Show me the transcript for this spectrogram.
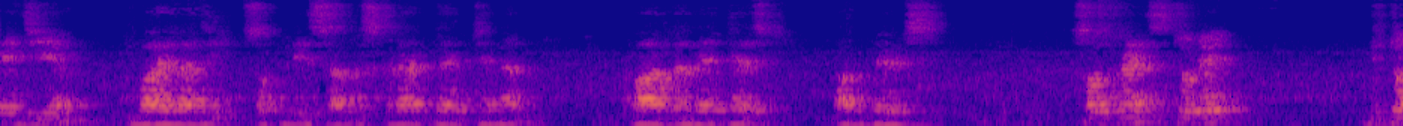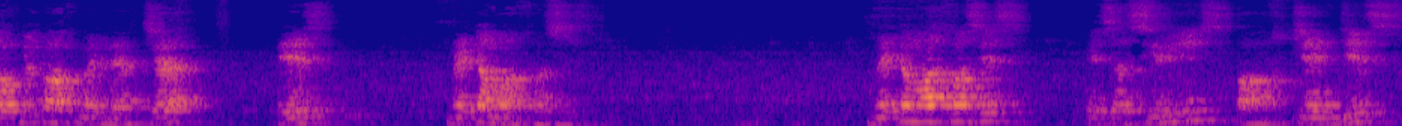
AGM Biology. So please subscribe that channel for the latest updates. So friends, today the topic of my lecture is metamorphosis. Metamorphosis is a series of changes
